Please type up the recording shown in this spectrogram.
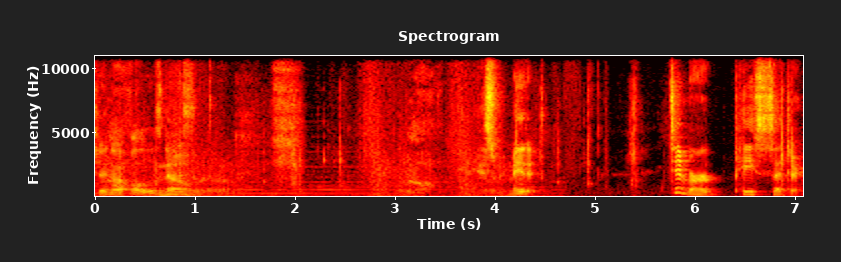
Should I not follow those No, guys? we went the wrong way. Yes, we made it. Timmer, Pace Center.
